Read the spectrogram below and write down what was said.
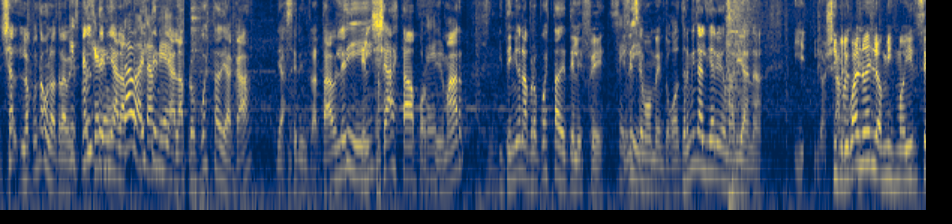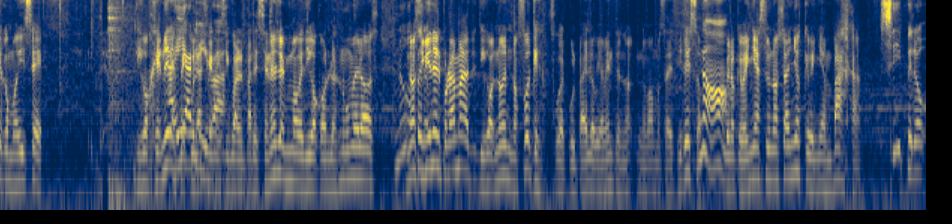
Ya lo contamos la otra vez. Él, tenía la, gustaba él también. tenía la propuesta de acá, de hacer Intratables. Sí. Él ya estaba por Sí. firmar y tenía una propuesta de Telefe Sí. en Sí. ese momento. Cuando termina el diario de Mariana y lo Sí, pero igual no es lo mismo irse como dice. Digo, genera Ahí especulaciones arriba. igual, me parece. No es lo mismo que digo con los números. No, No, si pero- bien el programa, digo, no, no fue que fue culpa de él, obviamente, no, no vamos a decir eso. No. Pero que venía hace unos años que venía en baja. Sí, pero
